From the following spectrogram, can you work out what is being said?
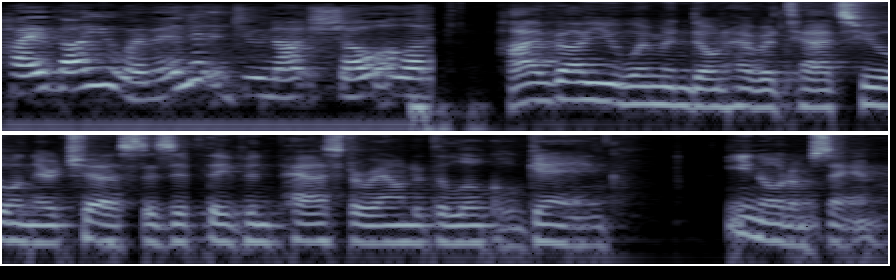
High value women do not show a lot of High value women don't have a tattoo on their chest as if they've been passed around at the local gang. You know what I'm saying.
